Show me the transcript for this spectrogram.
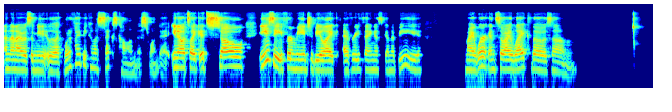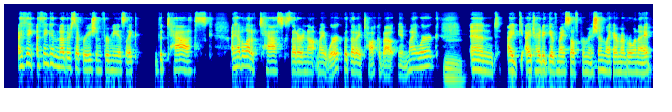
And then i was immediately like what if i become a sex columnist one day? You know it's like it's so easy for me to be like everything is going to be my work. And so i like those um i think i think another separation for me is like the task I have a lot of tasks that are not my work, but that I talk about in my work. Mm. And I, I try to give myself permission. Like I remember when I,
